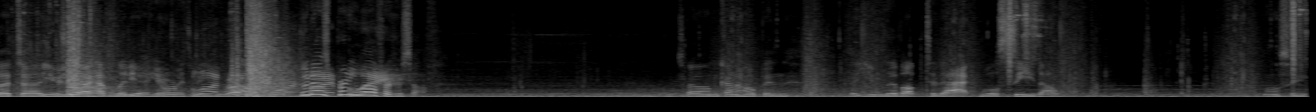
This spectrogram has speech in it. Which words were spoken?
But uh, usually I have Lydia here with me, who, who does pretty well for herself. So I'm kind of hoping that you live up to that. We'll see, though. We'll see.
